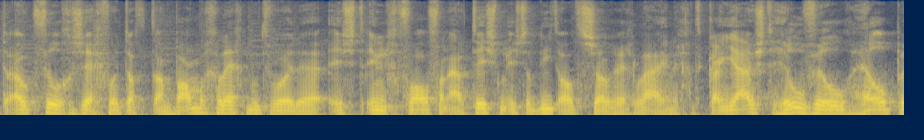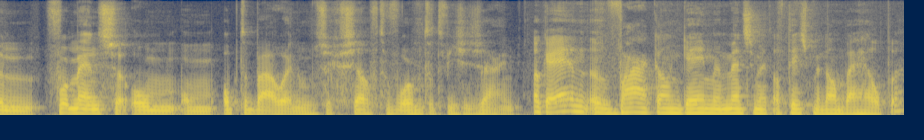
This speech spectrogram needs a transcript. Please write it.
er ook veel gezegd wordt dat het aan banden gelegd moet worden, is het in het geval van autisme is dat niet altijd zo rechtlijnig. Het kan juist heel veel helpen voor mensen om, om op te bouwen en om zichzelf te vormen tot wie ze zijn. Oké, en waar kan gamen mensen met autisme dan bij helpen?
